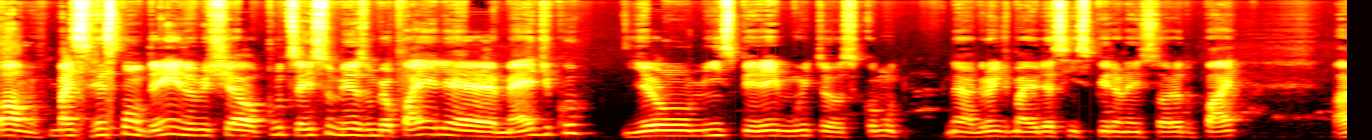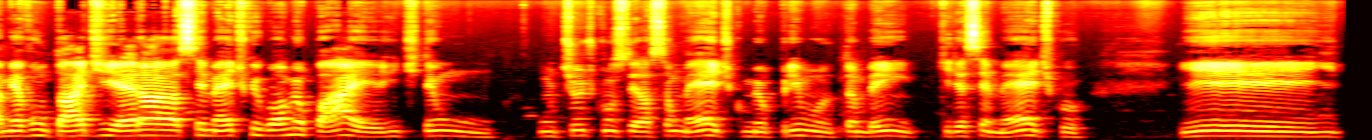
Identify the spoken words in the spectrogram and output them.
Bom, mas respondendo, Michel, putz, é isso mesmo. Meu pai ele é médico e eu me inspirei muito, como né, a grande maioria se inspira na história do pai. A minha vontade era ser médico igual ao meu pai. A gente tem um, um tio de consideração médico, meu primo também queria ser médico. E,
